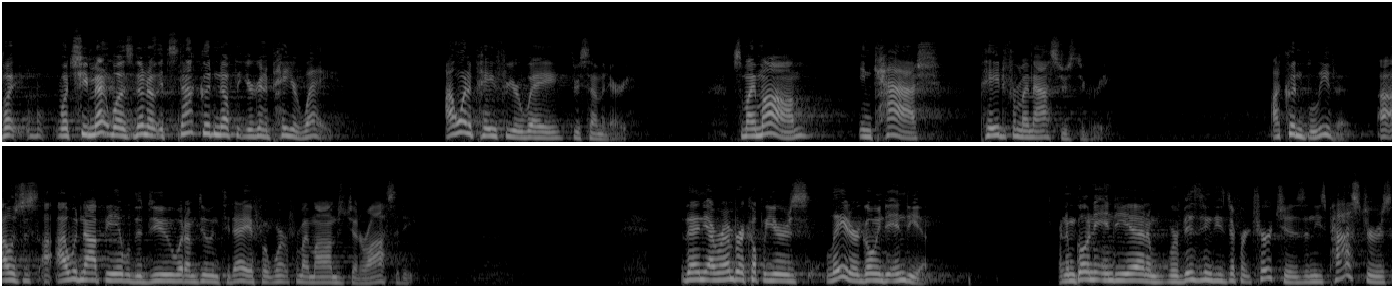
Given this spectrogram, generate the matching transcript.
But what she meant was, no, no, it's not good enough that you're going to pay your way. I want to pay for your way through seminary. So my mom, in cash, paid for my master's degree. I couldn't believe it. I was just, I would not be able to do what I'm doing today if it weren't for my mom's generosity. Then I remember a couple years later going to India. And I'm going to India and I'm, we're visiting these different churches, and these pastors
